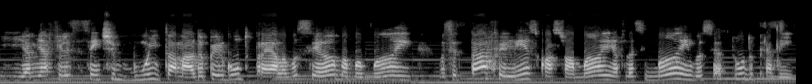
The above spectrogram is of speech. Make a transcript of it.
E a minha filha se sente muito amada. Eu pergunto para ela: Você ama a mamãe? Você tá feliz com a sua mãe? Ela fala assim: Mãe, você é tudo para mim.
